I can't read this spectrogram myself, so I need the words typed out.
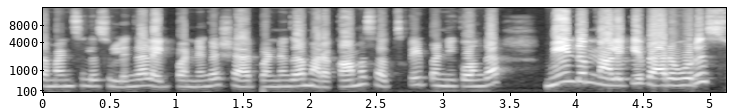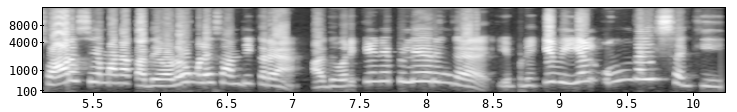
கமெண்ட்ஸ்ல சொல்லுங்க லைக் பண்ணுங்க ஷேர் பண்ணுங்க மறக்காம சப்ஸ்கிரைப் பண்ணிக்கோங்க. மீண்டும் நாளைக்கு வேற ஒரு சுவாரஸ்யமான கதையோட உங்களை சந்திக்கிறேன். அது வரைக்கும் இணைப்பிலே இருங்க. இப்படிக்கு வியல் உங்கள் சகி.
